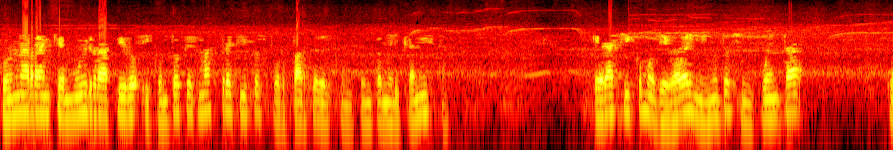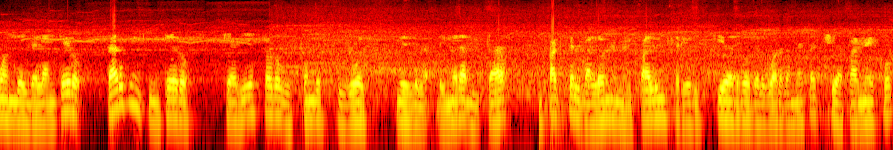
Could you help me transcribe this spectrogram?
con un arranque muy rápido y con toques más precisos por parte del conjunto americanista. Era así como llegaba el minuto 50 cuando el delantero Darwin Quintero, que había estado buscando su gol desde la primera mitad, impacta el balón en el palo inferior izquierdo del guardameta chiapaneco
